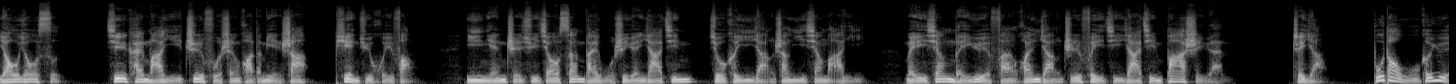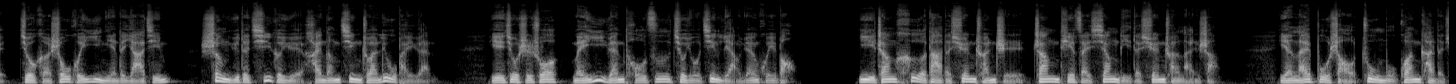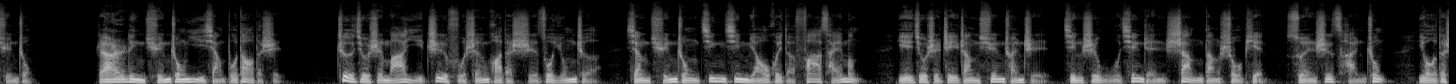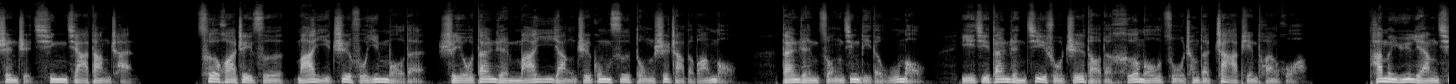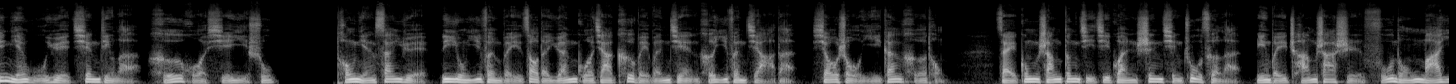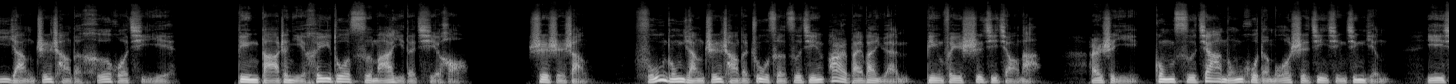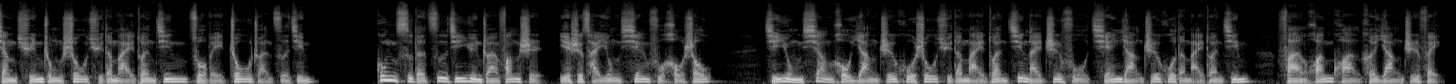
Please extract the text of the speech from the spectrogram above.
幺幺四，揭开蚂蚁致富神话的面纱，骗局回放。一年只需交三百五十元押金，就可以养上一箱蚂蚁，每箱每月返还养殖费及押金八十元。这样，不到五个月就可收回一年的押金，剩余的七个月还能净赚六百元。也就是说，每一元投资就有近两元回报。一张赫大的宣传纸张贴在乡里的宣传栏上，引来不少注目观看的群众。然而，令群众意想不到的是。这就是蚂蚁致富神话的始作俑者向群众精心描绘的发财梦，也就是这张宣传纸，竟使五千人上当受骗，损失惨重，有的甚至倾家荡产。策划这次蚂蚁致富阴谋的是由担任蚂蚁养殖公司董事长的王某、担任总经理的吴某以及担任技术指导的何某组成的诈骗团伙。他们于两千年五月签订了合伙协议书。同年三月，利用一份伪造的原国家科委文件和一份假的销售乙肝合同，在工商登记机关申请注册了名为长沙市福农蚂蚁养殖场的合伙企业，并打着“你黑多次蚂蚁”的旗号。事实上，福农养殖场的注册资金二百万元并非实际缴纳，而是以公司加农户的模式进行经营，以向群众收取的买断金作为周转资金。公司的资金运转方式也是采用先付后收，即用向后养殖户收取的买断金来支付前养殖户的买断金、返还款和养殖费。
